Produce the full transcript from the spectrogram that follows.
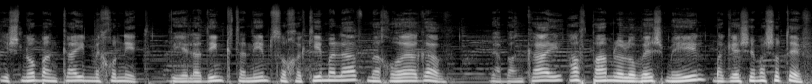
ישנו בנקאי עם מכונית, וילדים קטנים צוחקים עליו מאחורי הגב, והבנקאי אף פעם לא לובש מעיל בגשם השוטף.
